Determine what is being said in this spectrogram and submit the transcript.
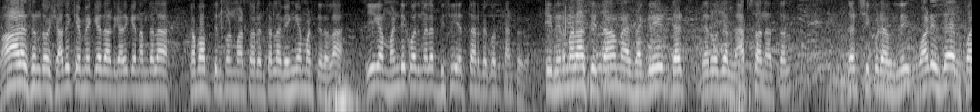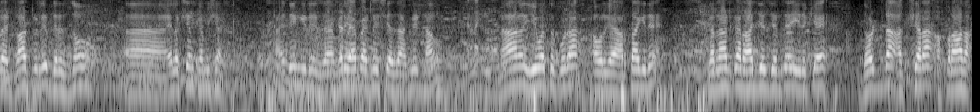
ಭಾಳ ಸಂತೋಷ. ಅದಕ್ಕೆ ಮೇಕೆದಾಟಿಗೆ ಅದಕ್ಕೆ ನಮ್ದೆಲ್ಲ ಕಬಾಬ್ ತಿನ್ಕೊಂಡು ಮಾಡ್ತಾವ್ರೆ ಅಂತೆಲ್ಲ ವ್ಯಂಗ್ಯ ಮಾಡ್ತಿರಲ್ಲ, ಈಗ ಮಂಡಿಗೆ ಹೋದ್ಮೇಲೆ ಬಿಸಿ ಎತ್ತಾ ಇರಬೇಕು ಅಂತ ಕಾಣ್ತದೆ. ಈ Nirmala Sitaram has agreed that there was a lapse on ourselves that she could have relief what is there for a drought relief there is no election commission I think it is very happy at least she has agreed ನಾವು ನಾನು ಇವತ್ತು ಕೂಡ ಅವ್ರಿಗೆ ಅರ್ಥ ಆಗಿದೆ. ಕರ್ನಾಟಕ ರಾಜ್ಯದ ಜನತೆ ಇದಕ್ಕೆ ದೊಡ್ಡ ಅಕ್ಷರ ಅಪರಾಧ.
